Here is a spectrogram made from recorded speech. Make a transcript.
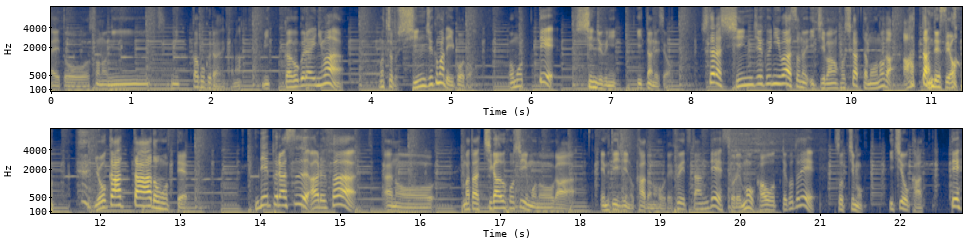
えーと、その 2, 3日後ぐらいかな。3日後ぐらいにはもうちょっと新宿まで行こうと思って新宿に行ったんですよ。したら新宿にはその一番欲しかったものがあったんですよ。よかったと思って。でプラスアルファあのー、また違う欲しいものが MTG のカードの方で増えてたんでそれも買おうってことでそっちも一応買ってっ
